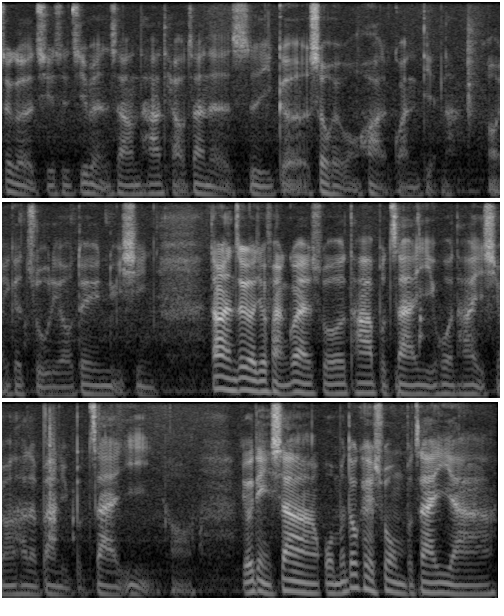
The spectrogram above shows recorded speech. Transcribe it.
这个其实基本上他挑战的是一个社会文化的观点呐，哦，一个主流对于女性。当然，这个就反过来说，他不在意，或他也希望他的伴侣不在意，哦，有点像我们都可以说我们不在意啊，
